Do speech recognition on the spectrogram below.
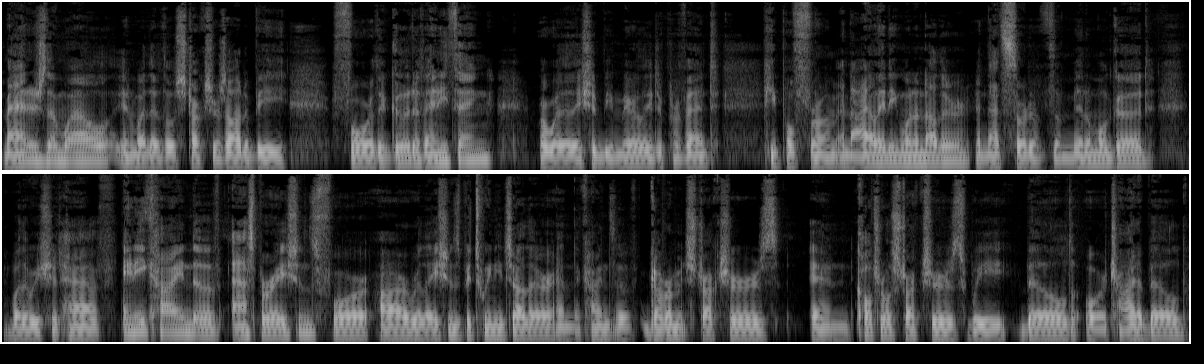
manage them well and whether those structures ought to be for the good of anything or whether they should be merely to prevent people from annihilating one another. And that's sort of the minimal good. Whether we should have any kind of aspirations for our relations between each other and the kinds of government structures and cultural structures we build or try to build.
